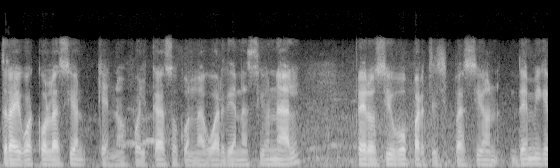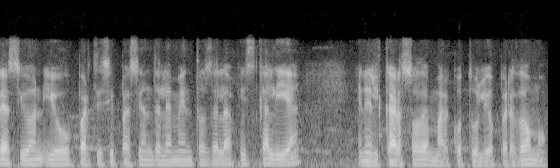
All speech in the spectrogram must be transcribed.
Traigo a colación que no fue el caso con la Guardia Nacional, pero sí hubo participación de migración y hubo participación de elementos de la Fiscalía en el caso de Marco Tulio Perdomo,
